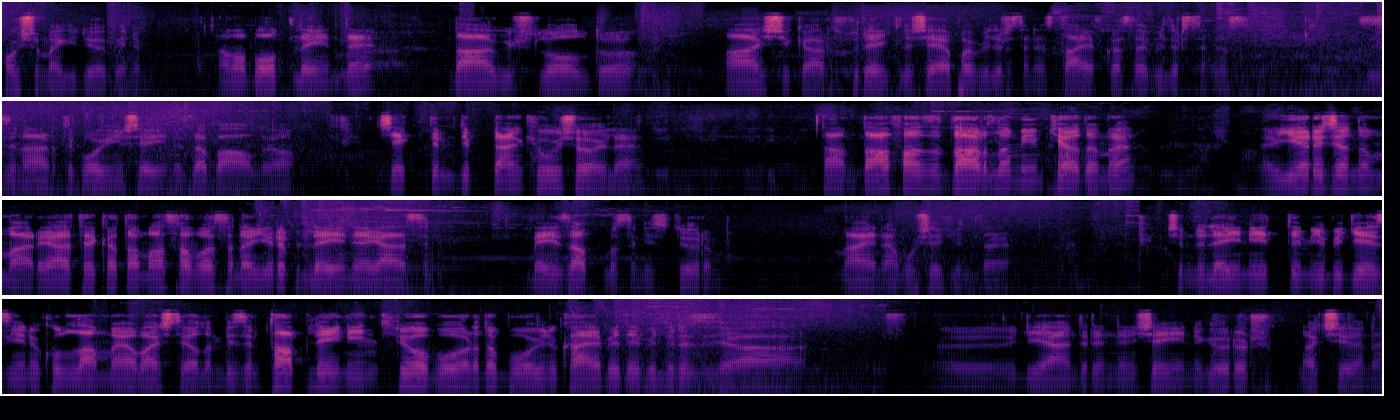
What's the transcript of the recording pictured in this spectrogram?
Hoşuma gidiyor benim. Ama bot lane'de daha güçlü olduğu aşikar. Sürekli şey yapabilirsiniz. Dive kasabilirsiniz. Sizin artık oyun şeyinize bağlıyor. Çektim dipten Q'yu şöyle. Tamam daha fazla darlamayayım ki adamı. E, yarı canım var ya tek atamaz havasına girip lane'e gelsin. Base atmasın istiyorum. Aynen bu şekilde. Şimdi lane'i ittiğim gibi gezgini kullanmaya başlayalım. Bizim top lane intliyor bu arada. Bu oyunu kaybedebiliriz ya. Ee, Liandry'nin şeyini görür. Açığını.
